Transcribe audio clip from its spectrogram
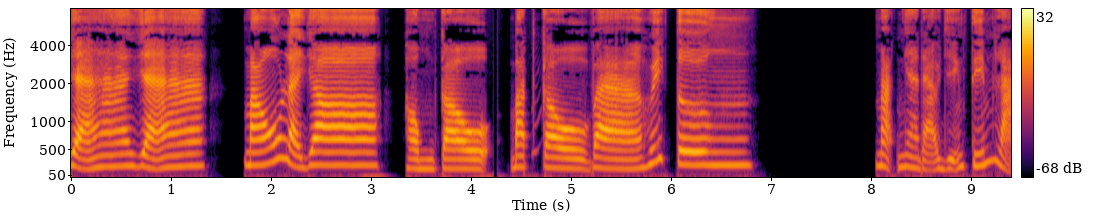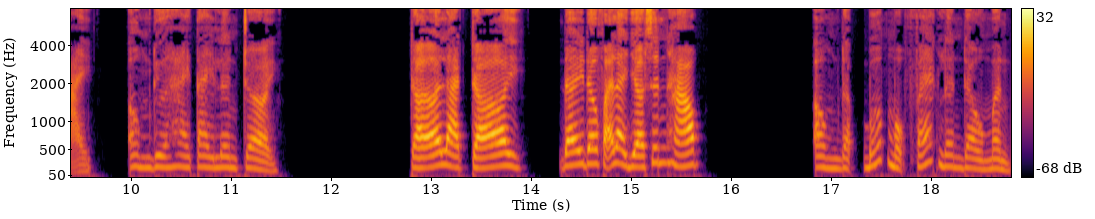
Dạ, dạ, máu là do hồng cầu, bạch cầu và huyết tương. Mặt nhà đạo diễn tím lại, ông đưa hai tay lên trời. Trời ơi là trời, đây đâu phải là giờ sinh học. Ông đập bóp một phát lên đầu mình.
